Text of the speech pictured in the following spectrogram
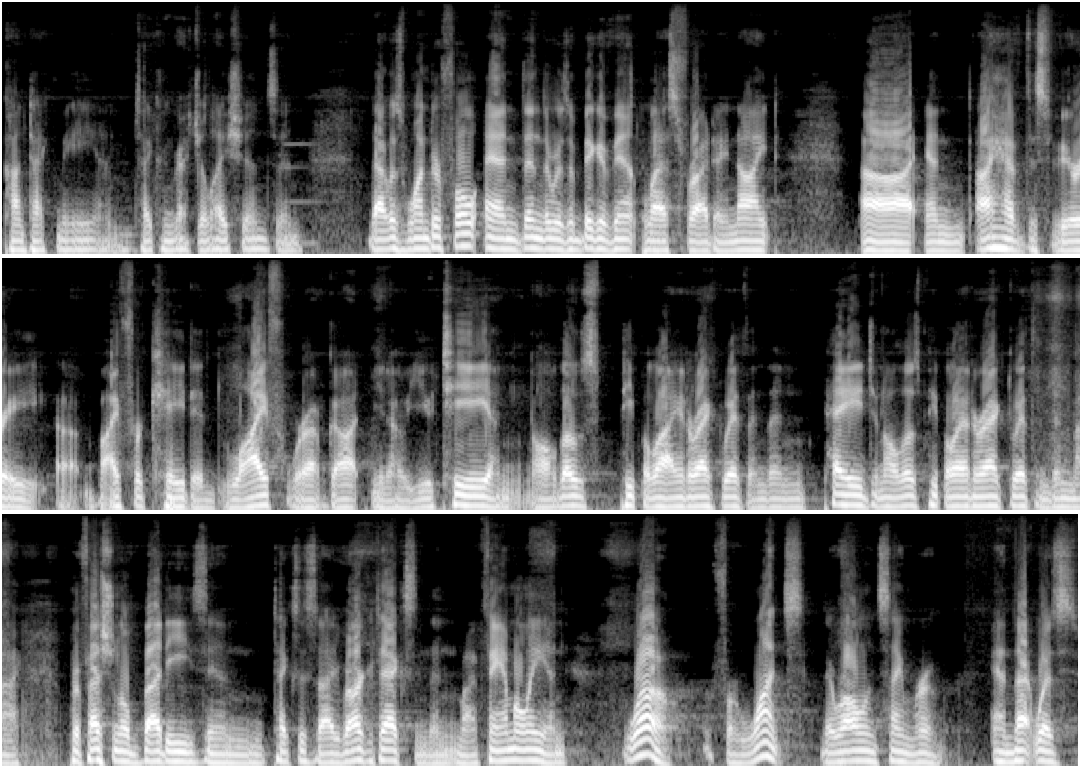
contact me and say congratulations, and that was wonderful. And then there was a big event last Friday night uh, and I have this very uh, bifurcated life where I've got, you know, UT and all those people I interact with, and then Page and all those people I interact with, and then my professional buddies in Texas Society of Architects, and then my family. And whoa, for once, they were all in the same room. And that was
